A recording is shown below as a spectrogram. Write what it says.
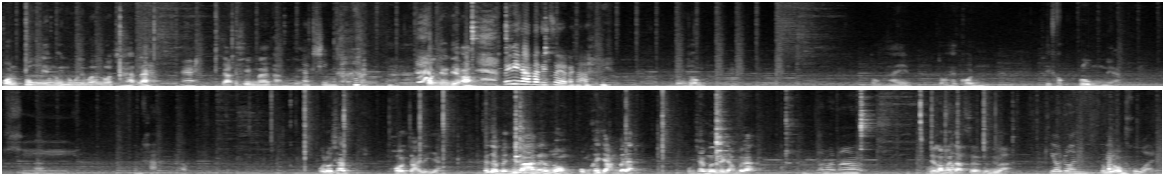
คนปรุงยังไม่รู้เลยว่ารสชาตินะ อะ อยากชิมไหมถามจริงอยากชิมค่ะ คนอย่างเดียวอะไม่มีการปฏิเสธนะคะ ท่านผู้ชม ต้องให้ต้องให้คนที่เขาปรุงเนี่ยโอเคขอบคุณค่ะ ครับว่ารสชาติพอใจหรือยัง ถ้าเกิดเป็นที่บ้านนะท่านผู้ชม ผมขยำไปแล้ว ผมใช้มือขยำไปแล้วอืมอร่อยมากเดี๋ยวเรามาจัดเสิร์ฟกันดีกว่า เคี้ยวโดนท่านผู้ชมแขัวเลย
